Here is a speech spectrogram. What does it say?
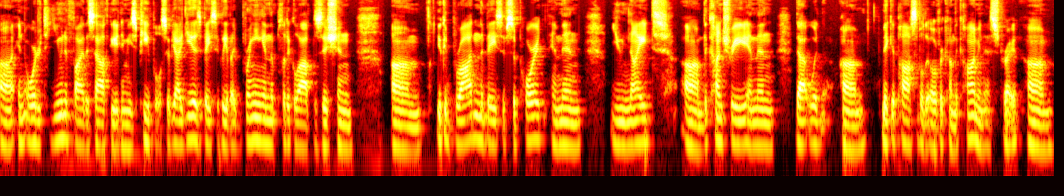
uh, in order to unify the South Vietnamese people. So the idea is basically by bringing in the political opposition um, you could broaden the base of support and then unite um, the country, and then that would um, make it possible to overcome the communists, right? Um,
